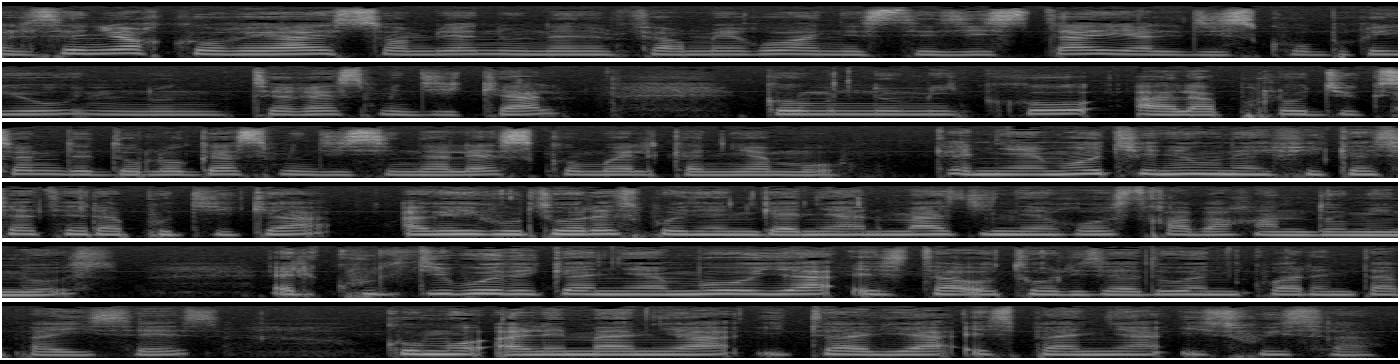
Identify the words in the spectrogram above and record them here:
El señor Correa es también un enfermero anestesista y él descubrió un interés medical económico a la producción de drogas medicinales como el cáñamo. Cáñamo tiene una eficacia terapéutica, agricultores pueden ganar más dinero trabajando menos. El cultivo de cáñamo ya está autorizado en 40 países, como Alemania, Italia, España y Suiza.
